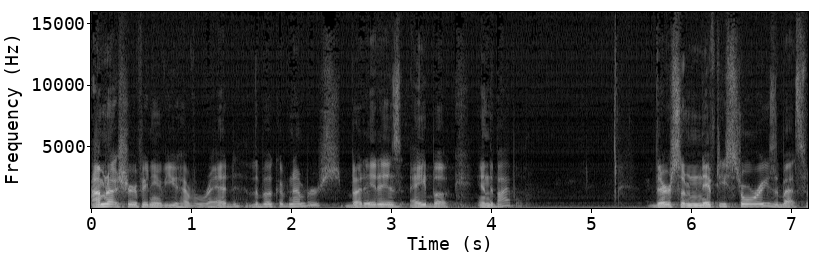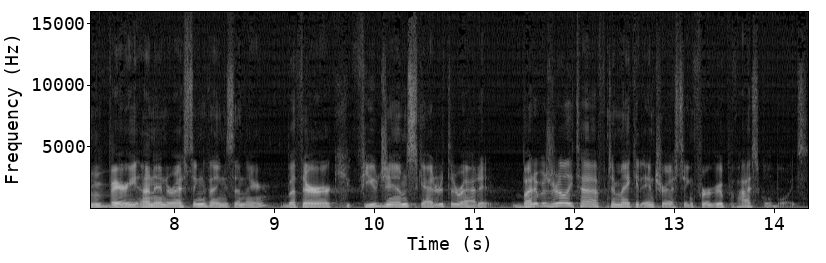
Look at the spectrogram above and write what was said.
I'm not sure if any of you have read the book of Numbers, but it is a book in the Bible. There are some nifty stories about some very uninteresting things in there, but there are a few gems scattered throughout it. But it was really tough to make it interesting for a group of high school boys.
